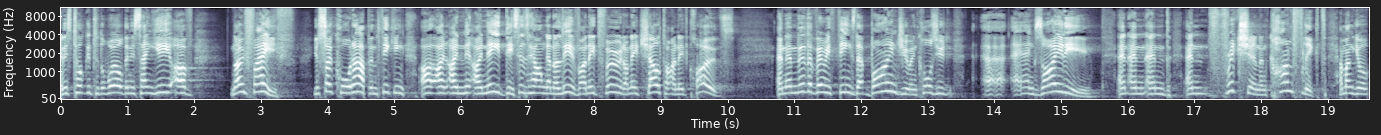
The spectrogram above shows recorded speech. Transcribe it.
And he's talking to the world and he's saying, Ye of no faith. You're so caught up in thinking, I, I, I need this. This is how I'm going to live. I need food. I need shelter. I need clothes. And then they're the very things that bind you and cause you uh, anxiety and, and, and, and friction and conflict among your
